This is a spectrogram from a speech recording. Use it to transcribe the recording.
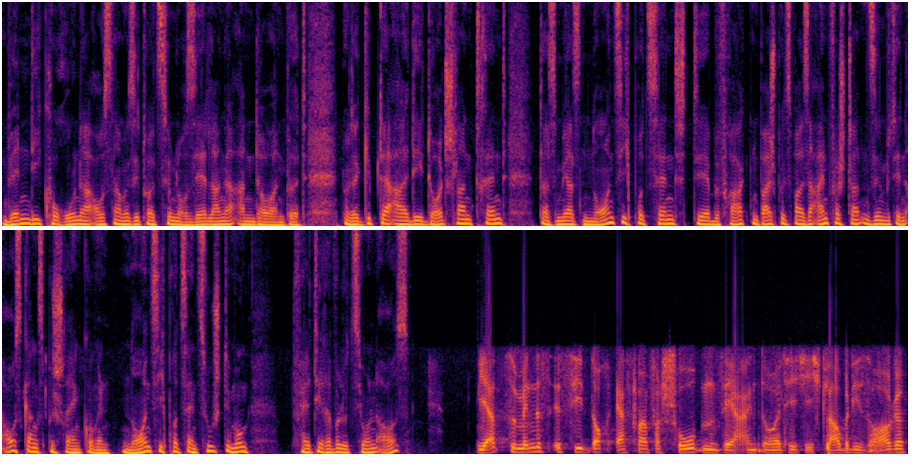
wenn die Corona-Ausnahmesituation noch sehr lange andauern wird. Nur da gibt der ARD Deutschland Trend, dass mehr als 90 Prozent der Befragten beispielsweise einverstanden sind mit den Ausgangsbeschränkungen. 90 Prozent Zustimmung. Fällt die Revolution aus? Ja, zumindest ist sie doch erstmal verschoben, sehr eindeutig. Ich glaube, die Sorge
